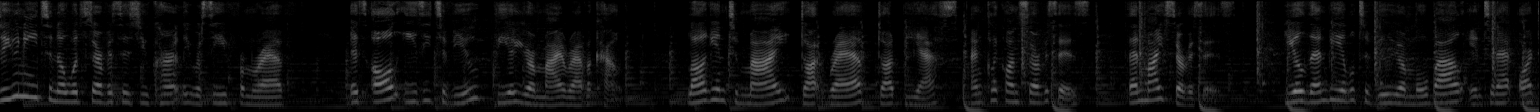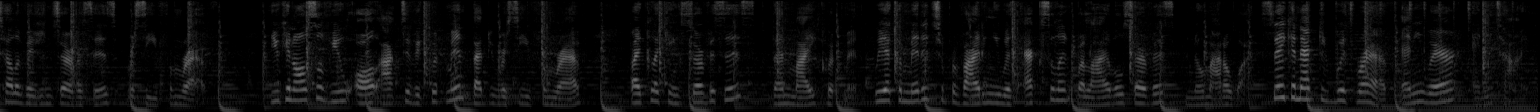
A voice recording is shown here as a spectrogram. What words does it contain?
Do you need to know what services you currently receive from Rev? It's all easy to view via your MyRev account. Log into my.rev.bs and click on Services, then My Services. You'll then be able to view your mobile, internet, or television services received from Rev. You can also view all active equipment that you receive from Rev by clicking Services, then My Equipment. We are committed to providing you with excellent, reliable service no matter what. Stay connected with Rev anywhere, anytime.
